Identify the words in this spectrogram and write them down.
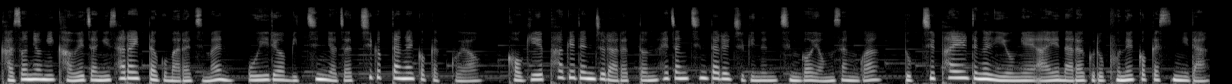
가선영이 가 회장이 살아있다고 말하지만 오히려 미친 여자 취급당할 것 같고요. 거기에 파괴된 줄 알았던 회장 친딸을 죽이는 증거 영상과 녹취 파일 등을 이용해 아예 나락으로 보낼 것 같습니다.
